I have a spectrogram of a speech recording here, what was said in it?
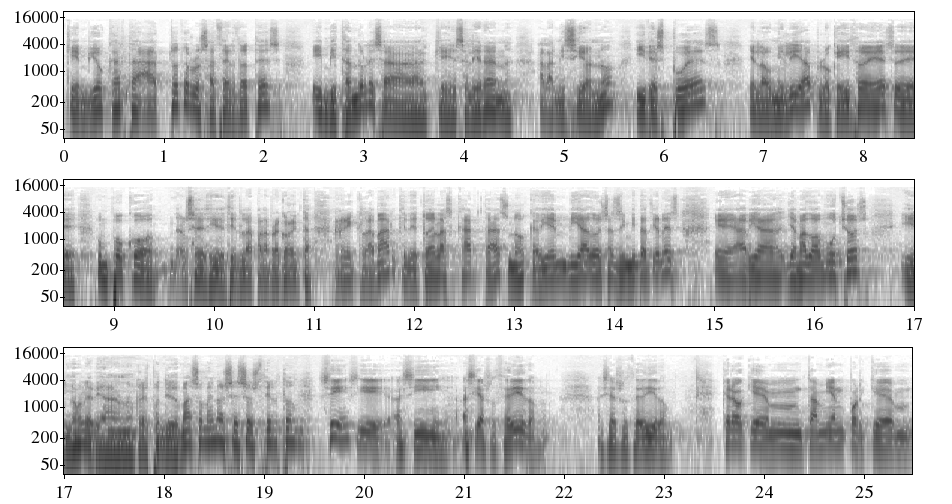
que envió carta a todos los sacerdotes invitándoles a que salieran a la misión, ¿no? Y después, en la homilía, lo que hizo es eh, un poco, no sé si decir la palabra correcta, reclamar que de todas las cartas, ¿no? Que había enviado esas invitaciones, había llamado a muchos y no le habían respondido. Más o menos, ¿eso es cierto? Sí, sí, así, así ha sucedido. Así ha sucedido. Creo que mm, también porque mm,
